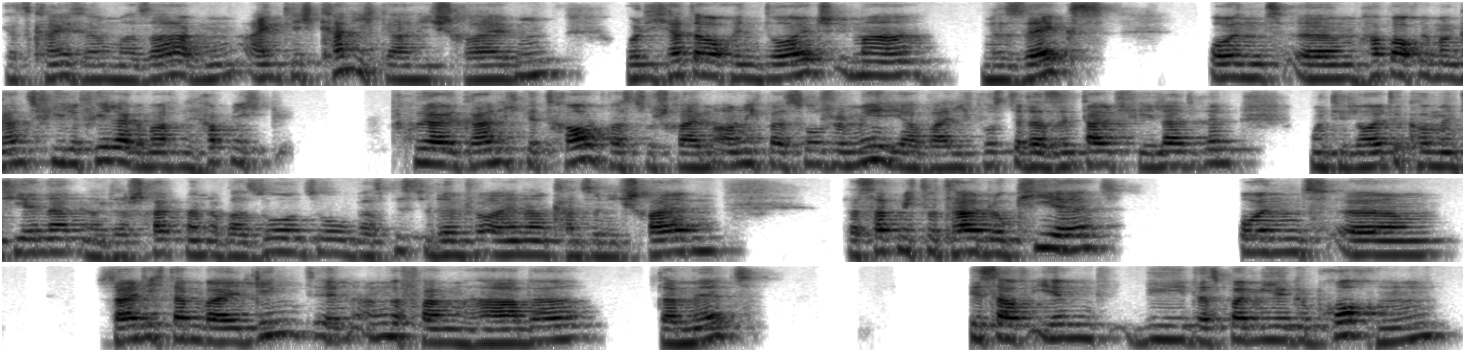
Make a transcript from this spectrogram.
jetzt kann ich es ja mal sagen, eigentlich kann ich gar nicht schreiben. Und ich hatte auch in Deutsch immer eine 6 und ähm, habe auch immer ganz viele Fehler gemacht. Ich habe mich früher gar nicht getraut, was zu schreiben, auch nicht bei Social Media, weil ich wusste, da sind halt Fehler drin und die Leute kommentieren dann, da schreibt man aber so und so, was bist du denn für einer, kannst du nicht schreiben. Das hat mich total blockiert und ähm, seit ich dann bei LinkedIn angefangen habe damit, ist auf irgendwie das bei mir gebrochen,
